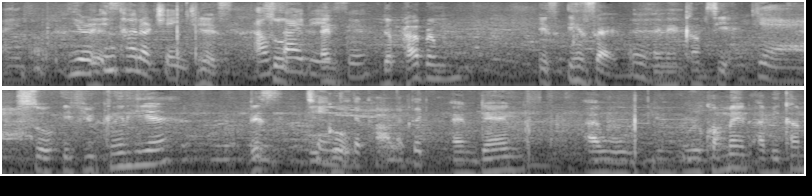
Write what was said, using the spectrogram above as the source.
I know. Your Yes. internal change. Yes. Outside so, is. And uh, the problem is inside Uh-huh. and it comes here. yeah. So if you clean here, this Change the color. Good. and then I will recommend I become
